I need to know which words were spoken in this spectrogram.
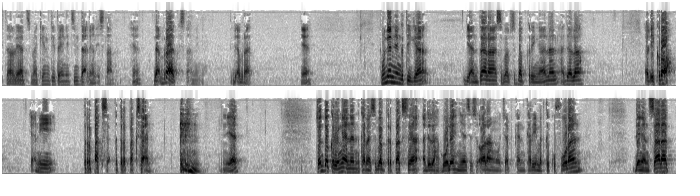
Kita lihat semakin kita ini cinta dengan Islam ya. Tidak berat Islam ini. Tidak berat ya kemudian yang ketiga di antara sebab-sebab keringanan adalah al-ikrah yakni terpaksa keterpaksaan. Ya. Contoh keringanan karena sebab terpaksa adalah bolehnya seseorang mengucapkan kalimat kekufuran dengan syarat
